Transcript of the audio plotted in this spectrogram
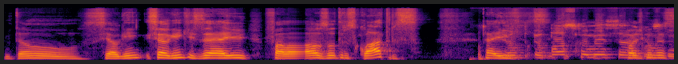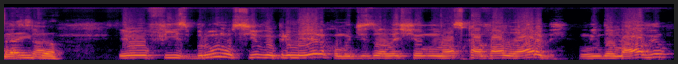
Então, se alguém, se alguém quiser aí falar os outros quatro, aí eu, eu posso começar. Pode começar, começar, aí, então. Eu fiz Bruno Silva em primeiro, como diz o Alexandre, nosso cavalo árabe, o indomável.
